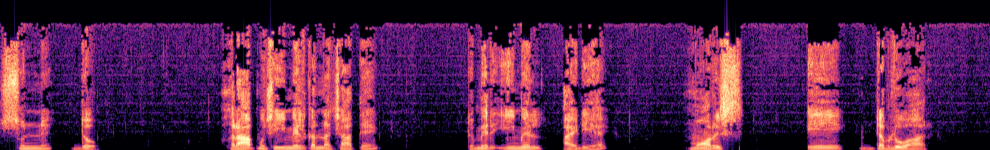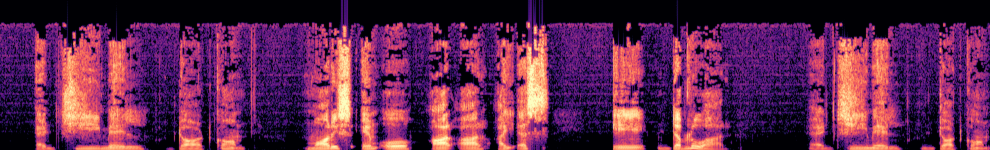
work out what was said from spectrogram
शून्य दो। अगर आप मुझे ईमेल करना चाहते हैं तो मेरी ईमेल आईडी है Morris A W R at gmail dot com. Morris M O R R I S A W R at gmail dot com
